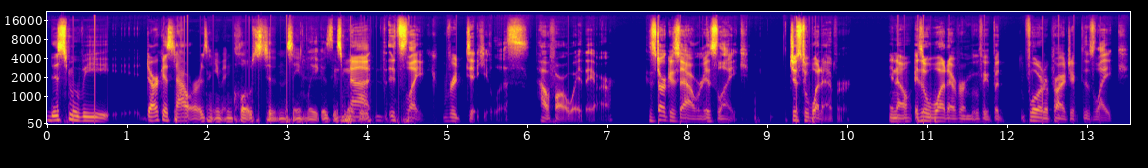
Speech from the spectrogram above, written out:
this movie, Darkest Hour, isn't even close to in the same league as this movie. Not. It's like ridiculous how far away they are. Because Darkest Hour is like just a whatever. You know, it's a whatever movie. But Florida Project is like,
